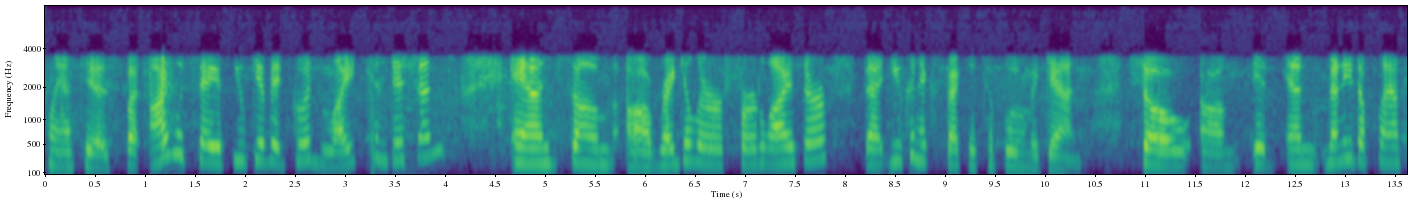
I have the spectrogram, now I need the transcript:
plant is, but I would say if you give it good light conditions and some uh, regular fertilizer, that you can expect it to bloom again. So um, it and many of the plants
